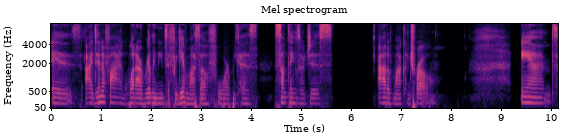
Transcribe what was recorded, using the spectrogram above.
is identifying what I really need to forgive myself for because some things are just out of my control. And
